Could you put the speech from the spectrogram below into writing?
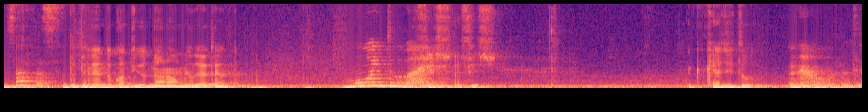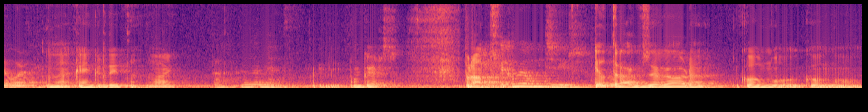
Safa-se. Dependendo do conteúdo. Não, não, 1080. Muito É bem. fixe, é fixe. Queres ir tu? Não, vou manter a ordem. Vá, Quem acredita, vai. Pá. Não queres? Pronto, É como eu muito giro. eu trago-vos agora, como, como,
